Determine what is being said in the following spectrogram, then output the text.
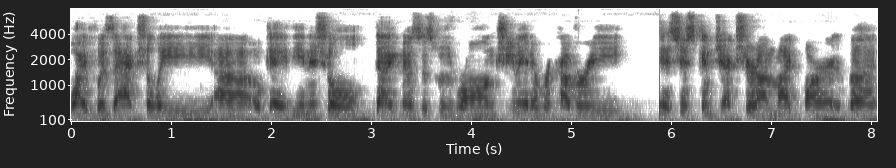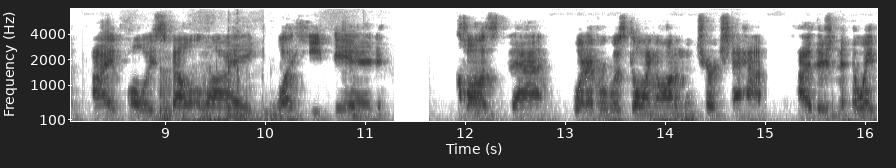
wife was actually uh, okay. The initial diagnosis was wrong. She made a recovery. It's just conjecture on my part, but I've always felt like what he did caused that whatever was going on in the church to happen. I, there's no way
